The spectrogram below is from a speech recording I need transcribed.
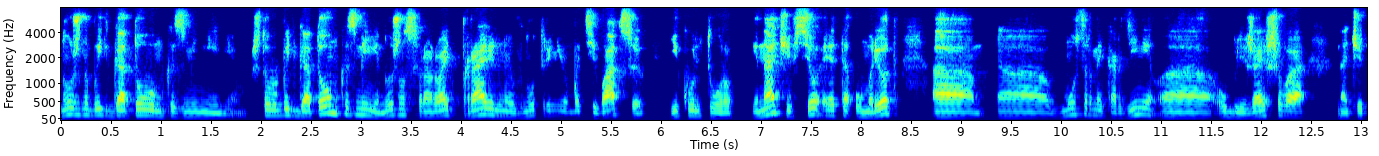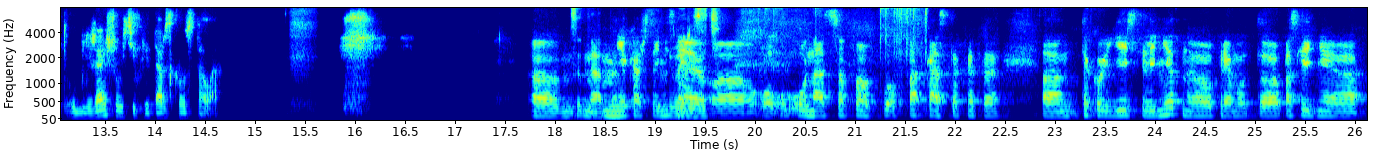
нужно быть готовым к изменениям. Чтобы быть готовым к изменениям, нужно сформировать правильную внутреннюю мотивацию и культуру. Иначе все это умрет а, а, в мусорной корзине а, у ближайшего, значит, у ближайшего секретарского стола. Цитата. Мне кажется, я не знаю, у, у нас в, в подкастах это такое есть или нет, но прямо вот последняя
